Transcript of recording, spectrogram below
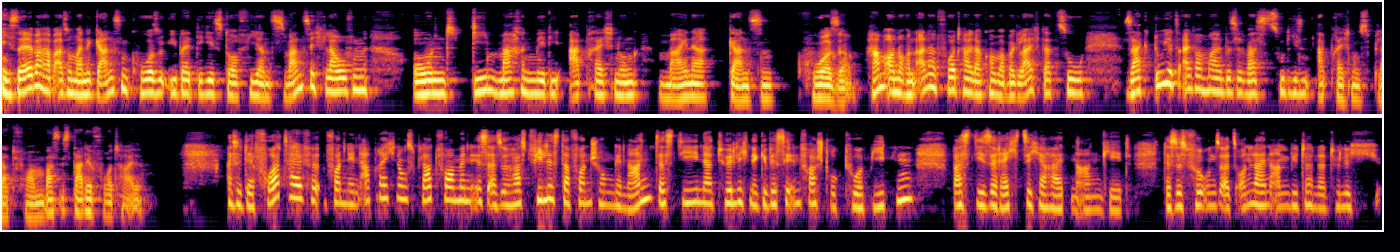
Ich selber habe also meine ganzen Kurse über Digistore 24 laufen und die machen mir die Abrechnung meiner ganzen Kurse. Haben auch noch einen anderen Vorteil, da kommen wir aber gleich dazu. Sag du jetzt einfach mal ein bisschen was zu diesen Abrechnungsplattformen. Was ist da der Vorteil? Also der Vorteil von den Abrechnungsplattformen ist, also du hast vieles davon schon genannt, dass die natürlich eine gewisse Infrastruktur bieten, was diese Rechtssicherheiten angeht. Das ist für uns als Online-Anbieter natürlich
